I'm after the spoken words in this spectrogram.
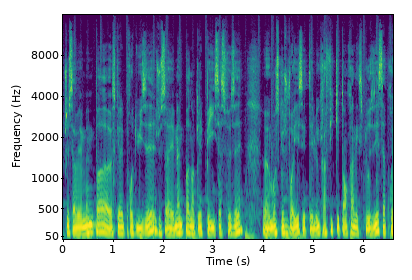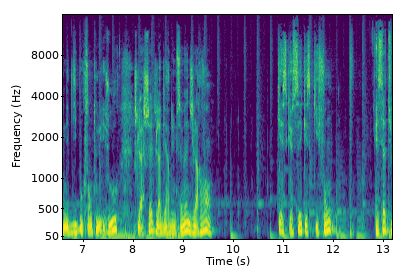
Je savais même pas euh, ce qu'elles produisaient. Je savais même pas dans quel pays ça se faisait. Euh, moi, ce que je voyais, c'était le graphique qui était en train d'exploser. Ça prenait 10% tous les jours. Je l'achète, je la garde une semaine, je la revends. Qu'est-ce que c'est? Qu'est-ce qu'ils font? Et ça, tu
